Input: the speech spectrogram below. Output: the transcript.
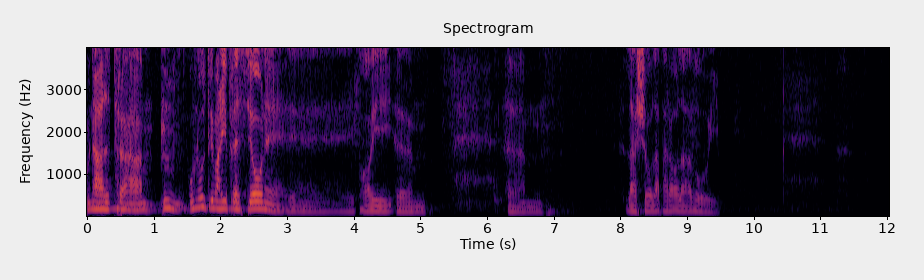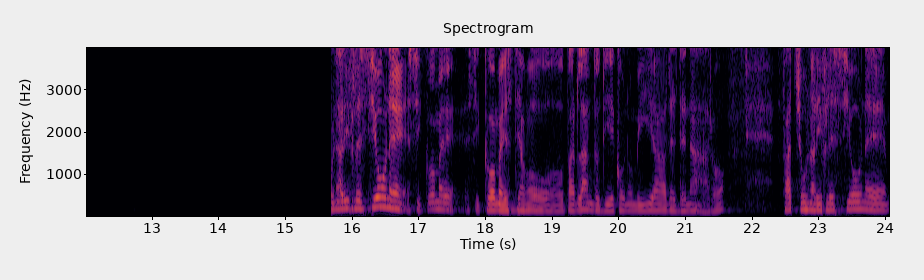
Un'altra, un'ultima riflessione e eh, poi ehm, ehm, lascio la parola a voi. Una riflessione, siccome, siccome stiamo parlando di economia del denaro, faccio una riflessione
